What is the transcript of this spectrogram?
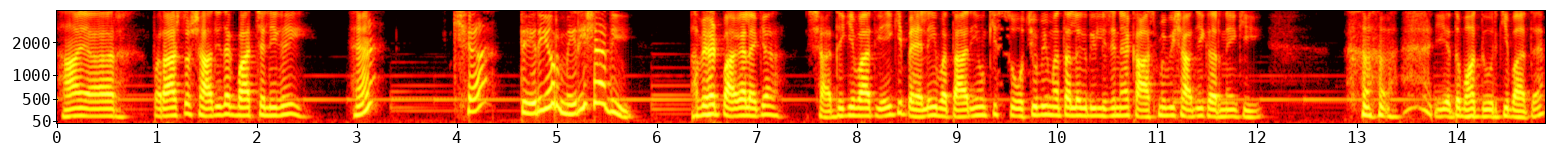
हाँ यार, पर आज तो शादी तक बात चली गई। हैं? क्या? तेरी और मेरी शादी? अबे हट, पागल है क्या? शादी की बात यही कि पहले ही बता रही हूँ कि सोचू भी मत अलग रिलीजन या कास्ट में भी शादी करने की। ये तो बहुत दूर की बात है।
